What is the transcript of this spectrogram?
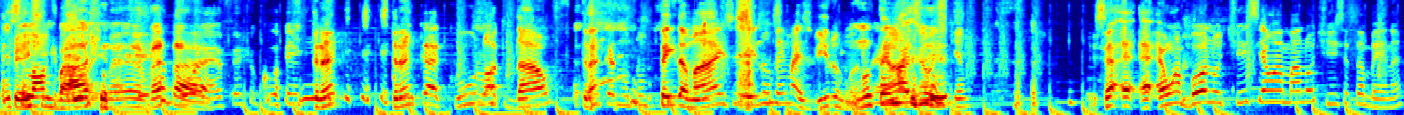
Esse Fecha lockdown embaixo, aí, né? É o cu, verdade. É, fecha o cu aí. Tranca, tranca cu, lockdown, tranca, não, não peida mais, e aí não vem mais vírus, mano. Não tem É, mais é um vírus. esquema. Isso é, é, é uma boa notícia e é uma má notícia também, né?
